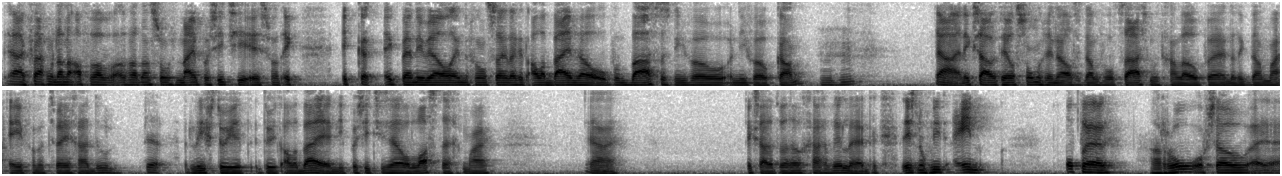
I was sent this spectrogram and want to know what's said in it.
ja, ik vraag me dan af wat, wat, dan soms mijn positie is. Want ik, ik, ik ben nu wel in de veronderstelling dat ik het allebei wel op een basisniveau niveau kan. Mm -hmm. Ja, en ik zou het heel zonde vinden als ik dan bijvoorbeeld stage moet gaan lopen... en dat ik dan maar één van de twee ga doen. Ja. Het liefst doe je het, doe je het allebei. En die positie is heel lastig, maar... Ja, ik zou dat wel heel graag willen. Er is nog niet één opper rol of zo uh,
